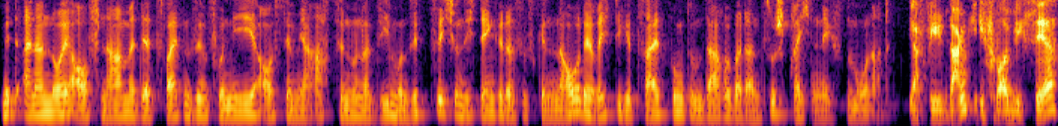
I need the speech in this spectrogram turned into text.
mit einer Neuaufnahme der zweiten Symphonie aus dem Jahr 1877. Und ich denke, das ist genau der richtige Zeitpunkt, um darüber dann zu sprechen nächsten Monat. Ja, vielen Dank. Ich freue mich sehr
